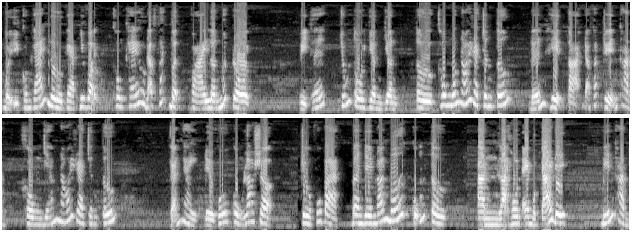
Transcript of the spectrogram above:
bị con gái lừa gạt như vậy Không khéo đã phát bệnh vài lần mất rồi. Vì thế chúng tôi dần dần từ không muốn nói ra chân tướng Đến hiện tại đã phát triển thành không dám nói ra chân tướng. Cả ngày đều vô cùng lo sợ. Trường Phú Bà ban đêm nói mớ cũng từ Anh lại hôn em một cái đi. Biến thành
